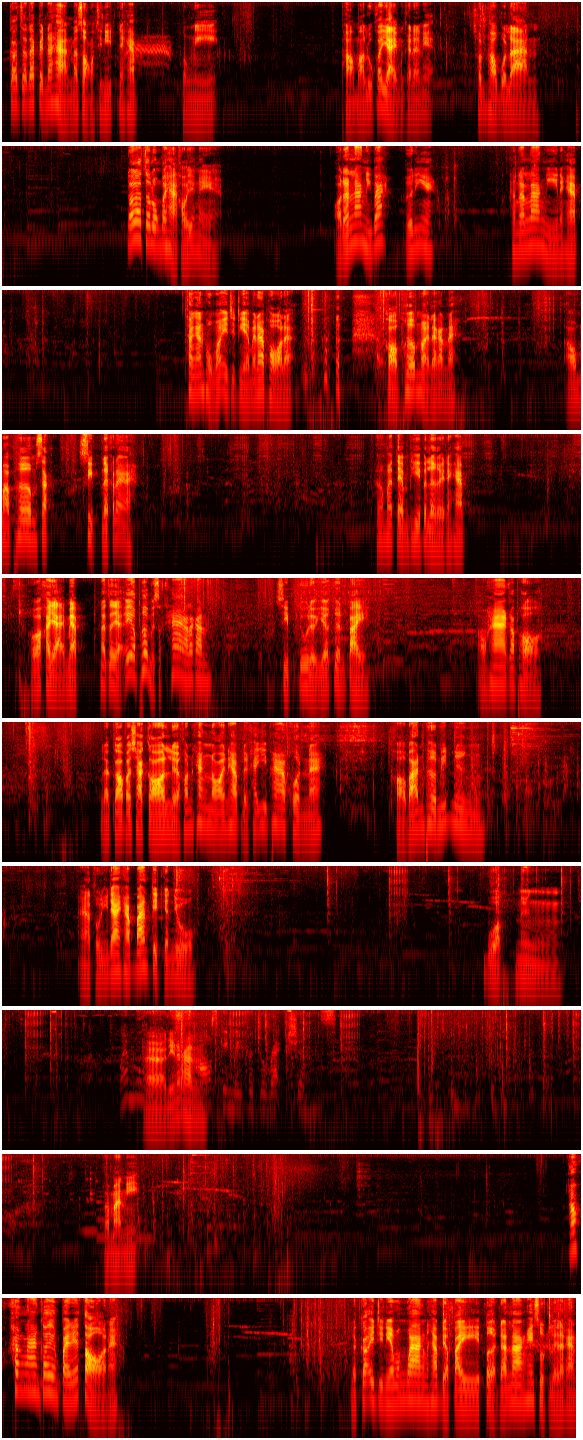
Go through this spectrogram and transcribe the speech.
ก็จะได้เป็นทหารมาสองชนิดนะครับ ตรงนี้ เผ่ามารุก็ใหญ่เหมือนกันนะเนี่ย ชนเผ่าโบราณ แล้วเราจะลงไปหาเขายังไงอะอ๋อด้านล่างนี้ปะเออนี่ไงทางด้านล่างนี้นะครับถ้างั้นผมว่าเอนจิเนียร์ไม่น่าพอแล้ว ขอเพิ่มหน่อยแล้วกันนะ เอามาเพิ่มสักสิบเลยก็ได้อะ เพิ่มมาเต็มที่ไปเลยนะครับ เพราะว่าขยายแมปน่าจะอยากเอ้ยเอาเพิ่มอีกสักห้าแล้วกันสิบดูเดี๋ยวเยอะเกินไป เอาห้าก็พอ แล้วก็ประชากรเหลือค่อนข้างน้อยนะครับเหลือแค่ยี่ห้าคนนะ ขอบ้านเพิ่มนิดนึงอ่าตรงนี้ได้ครับบ้านติดกันอยู่ บวกหนึ่งอ่า นี่นี่ละกัน ประมาณนี้ เอ้า ข้างล่างก็ยังไปได้ต่อนะ แล้วก็ไอจีเนียว่างๆนะครับ เดี๋ยวไปเปิดด้านล่างให้สุดเลยแล้วกัน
